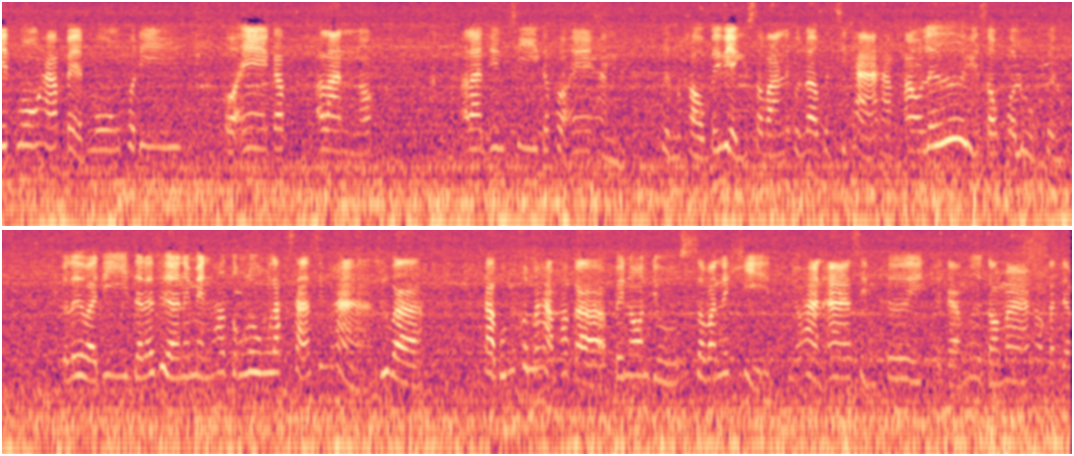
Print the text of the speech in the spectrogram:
เจ็ดโมงฮะแปดโมงพอดีพอแอร์กับอลันเนาะอลันเอ็มทีกับพอแอร์หันเพิ่นเขาไปเวียกอยู่สวรรค์เลยเพิ่นว่าเพิ่นสิขาครับเอาเลยอยู่สองพอลูกเพิ่นก็เลยว่าดี แต่ละเทือในแมนเฮาต้องลงรักษาสิบหาหรือว่าถ้าบุมีคนมาหาเขาก็ไปนอนอยู่สวรรค์เขตอยู่หานอาสินเคยแล้วก็มือต่อมาเขาก็จะ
